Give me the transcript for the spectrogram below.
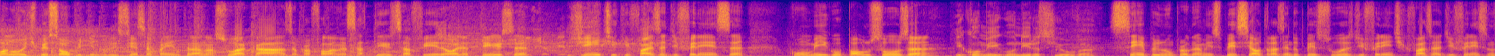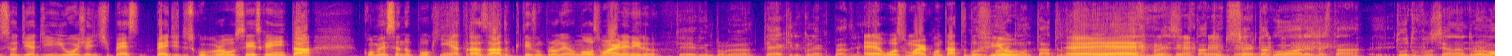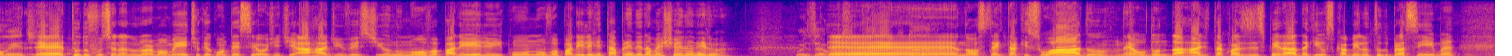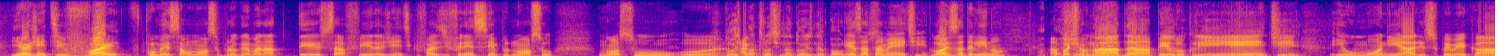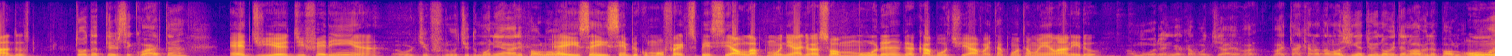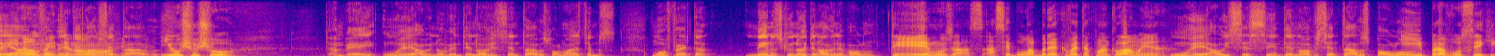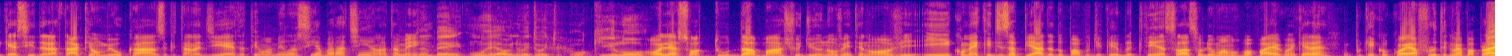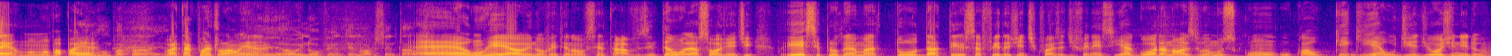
Boa noite, pessoal. Pedindo licença para entrar na sua casa para falar nessa terça-feira. Olha, terça, gente que faz a diferença. Comigo, Paulo Souza. E comigo, Niro Silva. Sempre num programa especial trazendo pessoas diferentes que fazem a diferença no seu dia a dia. E hoje a gente pede desculpa para vocês que a gente tá começando um pouquinho atrasado, porque teve um problema no Osmar, né, Niro? Teve um problema técnico, né, compadre? É, o Osmar contato do Osmar, fio. contato do é... fio, mas está tudo certo agora, já está tudo funcionando normalmente. É, tudo funcionando normalmente. O que aconteceu? A gente, a rádio investiu no novo aparelho e com o novo aparelho a gente tá aprendendo a mexer, né, Niro? Pois é, o nosso é, técnico tá... nosso técnico tá aqui suado, né? O dono da rádio tá quase desesperado aqui, os cabelos tudo pra cima. E a gente vai começar o nosso programa na terça-feira, gente, que faz diferença sempre o nosso. nosso Os dois a... patrocinadores, né, Paulo? Exatamente. Lojas Adelino, apaixonada, apaixonada pelo cliente, cliente, e o Moniari Supermercados. Toda terça e quarta é dia de feirinha. É hortifruti do Moniari, Paulo. É isso aí, sempre com uma oferta especial lá pro Moniari. Olha só, moranga cabotiá vai estar tá quanto amanhã lá, Niro? A moranga cabotiá vai estar tá aquela da lojinha de 1,99, né, Paulo? R$ centavos. E o chuchu? Também R$ 1,99, Paulo. Nós temos uma oferta menos que 1,99, né, Paulo? Temos. A, a cebola branca vai estar quanto lá amanhã? Um real e 69 centavos, Paulo. E pra você que quer se hidratar, que é o meu caso, que tá na dieta, tem uma melancia baratinha lá também. Também, um real e 98 o quilo. Olha só, tudo abaixo de 1,99. E como é que diz a piada do papo de criança lá sobre o mamão papaya? Como é que era? Porque, qual é a fruta que vai pra praia? Mamão papaya? Mamão papai. Vai estar quanto lá amanhã? real e 99 centavos. É, Paulo. um real e 99 centavos. Então, olha só, gente, esse programa toda terça-feira a gente faz a diferença e agora nós vamos com o qual, que que é o dia de hoje, Niro?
